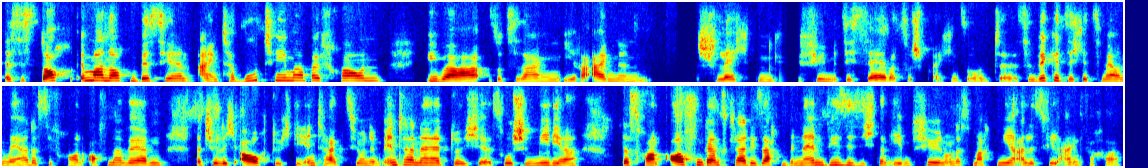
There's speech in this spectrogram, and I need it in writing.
es ist doch immer noch ein bisschen ein Tabuthema bei Frauen, über sozusagen ihre eigenen schlechten Gefühlen mit sich selber zu sprechen. So. Und äh, es entwickelt sich jetzt mehr und mehr, dass die Frauen offener werden, natürlich auch durch die Interaktion im Internet, durch äh, Social Media, dass Frauen offen ganz klar die Sachen benennen, wie sie sich dann eben fühlen. Und das macht mir alles viel einfacher.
